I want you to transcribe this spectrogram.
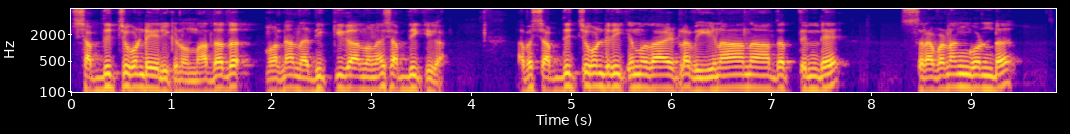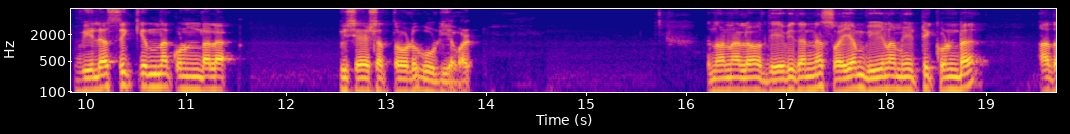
ശബ്ദിച്ചുകൊണ്ടേയിരിക്കണം നദത് എന്ന് പറഞ്ഞാൽ നദിക്കുക എന്ന് പറഞ്ഞാൽ ശബ്ദിക്കുക. അപ്പോൾ ശബ്ദിച്ചു കൊണ്ടിരിക്കുന്നതായിട്ടുള്ള വീണാനാദത്തിന്റെ ശ്രവണം കൊണ്ട് വിലസിക്കുന്ന കുണ്ടല വിശേഷത്തോടു കൂടിയവൾ. എന്ന് പറഞ്ഞാലോ ദേവി തന്നെ സ്വയം വീണ മീട്ടിക്കൊണ്ട് അത്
